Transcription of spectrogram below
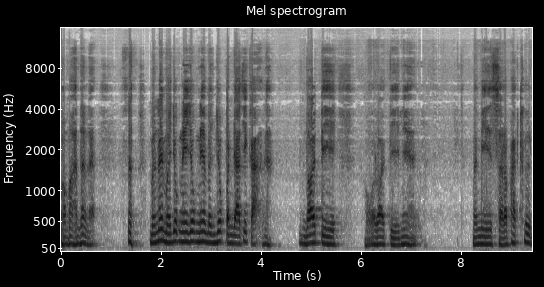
ประมาณนั่นแหละ มันไม่เหมือนยุคนี้ยุคนี้เป็นยุคปัญญาธิกะนะร้อยปีโอ้ร้อยปีเนี่ย มันมีสารพัดขึ้น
